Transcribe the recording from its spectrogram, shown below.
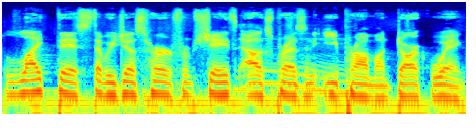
like this that we just heard from Shades, Alix Perez, and EPROM on Dark Wing.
